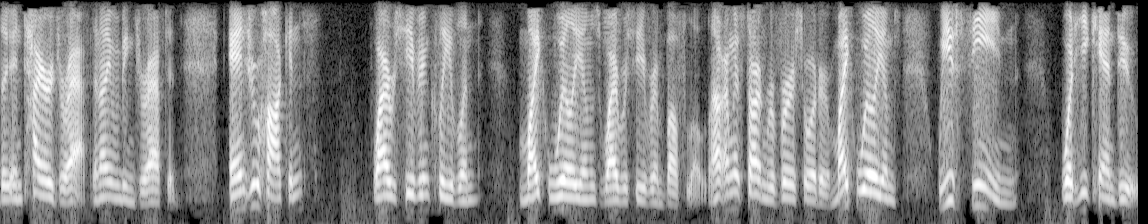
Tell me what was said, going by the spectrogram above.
the entire draft. They're not even being drafted. Andrew Hawkins, wide receiver in Cleveland, Mike Williams, wide receiver in Buffalo. I'm going to start in reverse order. Mike Williams, we've seen what he can do.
